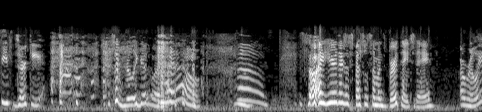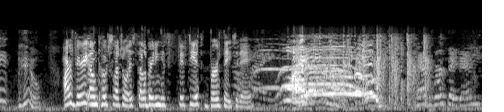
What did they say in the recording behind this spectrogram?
Beef jerky. That's a really good one. I know. Um, so I hear there's a special someone's birthday today. Oh, really? Who? Our very own Coach Luttrell is celebrating his 50th birthday today. What? Happy birthday, Daddy.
